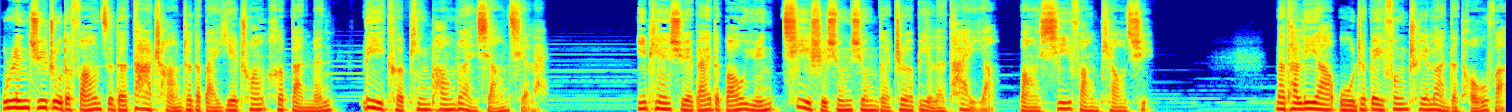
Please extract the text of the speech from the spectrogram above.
无人居住的房子的大敞着的百叶窗和板门立刻乒乓乱响起来。一片雪白的薄云气势汹汹地遮蔽了太阳，往西方飘去。娜塔莉亚捂着被风吹乱的头发，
